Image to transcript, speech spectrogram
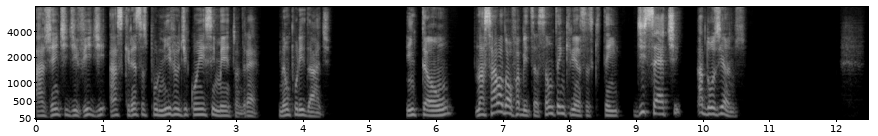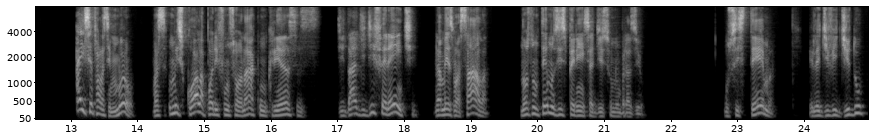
a gente divide as crianças por nível de conhecimento, André, não por idade. Então, na sala da alfabetização tem crianças que têm de 7 a 12 anos. Aí você fala assim, não, mas uma escola pode funcionar com crianças de idade diferente na mesma sala? Nós não temos experiência disso no Brasil. O sistema ele é dividido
